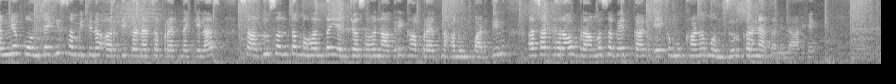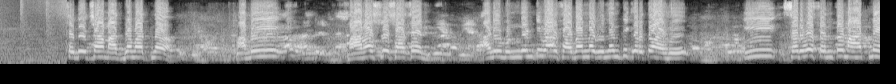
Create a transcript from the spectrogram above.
अन्य कोणत्याही समितीनं आरती करण्याचा प्रयत्न केलास साधू संत महंत यांच्यासह नागरिक हा प्रयत्न हाणून पाडतील असा ठराव ग्रामसभेत काल एकमुखानं मंजूर करण्यात आलेला आहे. सभेच्या माध्यमातून आम्ही महाराष्ट्र शासन आणि मुनगंटीवार साहेबांना विनंती करतो आहे की सर्व संत महात्मे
